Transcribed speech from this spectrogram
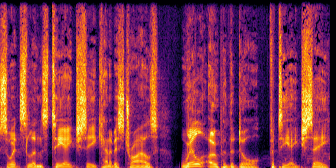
Switzerland's THC cannabis trials will open the door for THC.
